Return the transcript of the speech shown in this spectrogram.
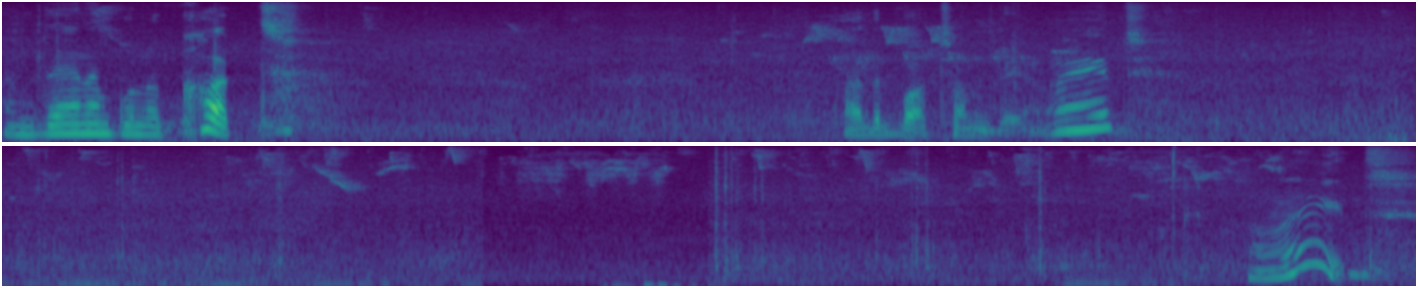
And then I'm going to cut at the bottom there, right? All right.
